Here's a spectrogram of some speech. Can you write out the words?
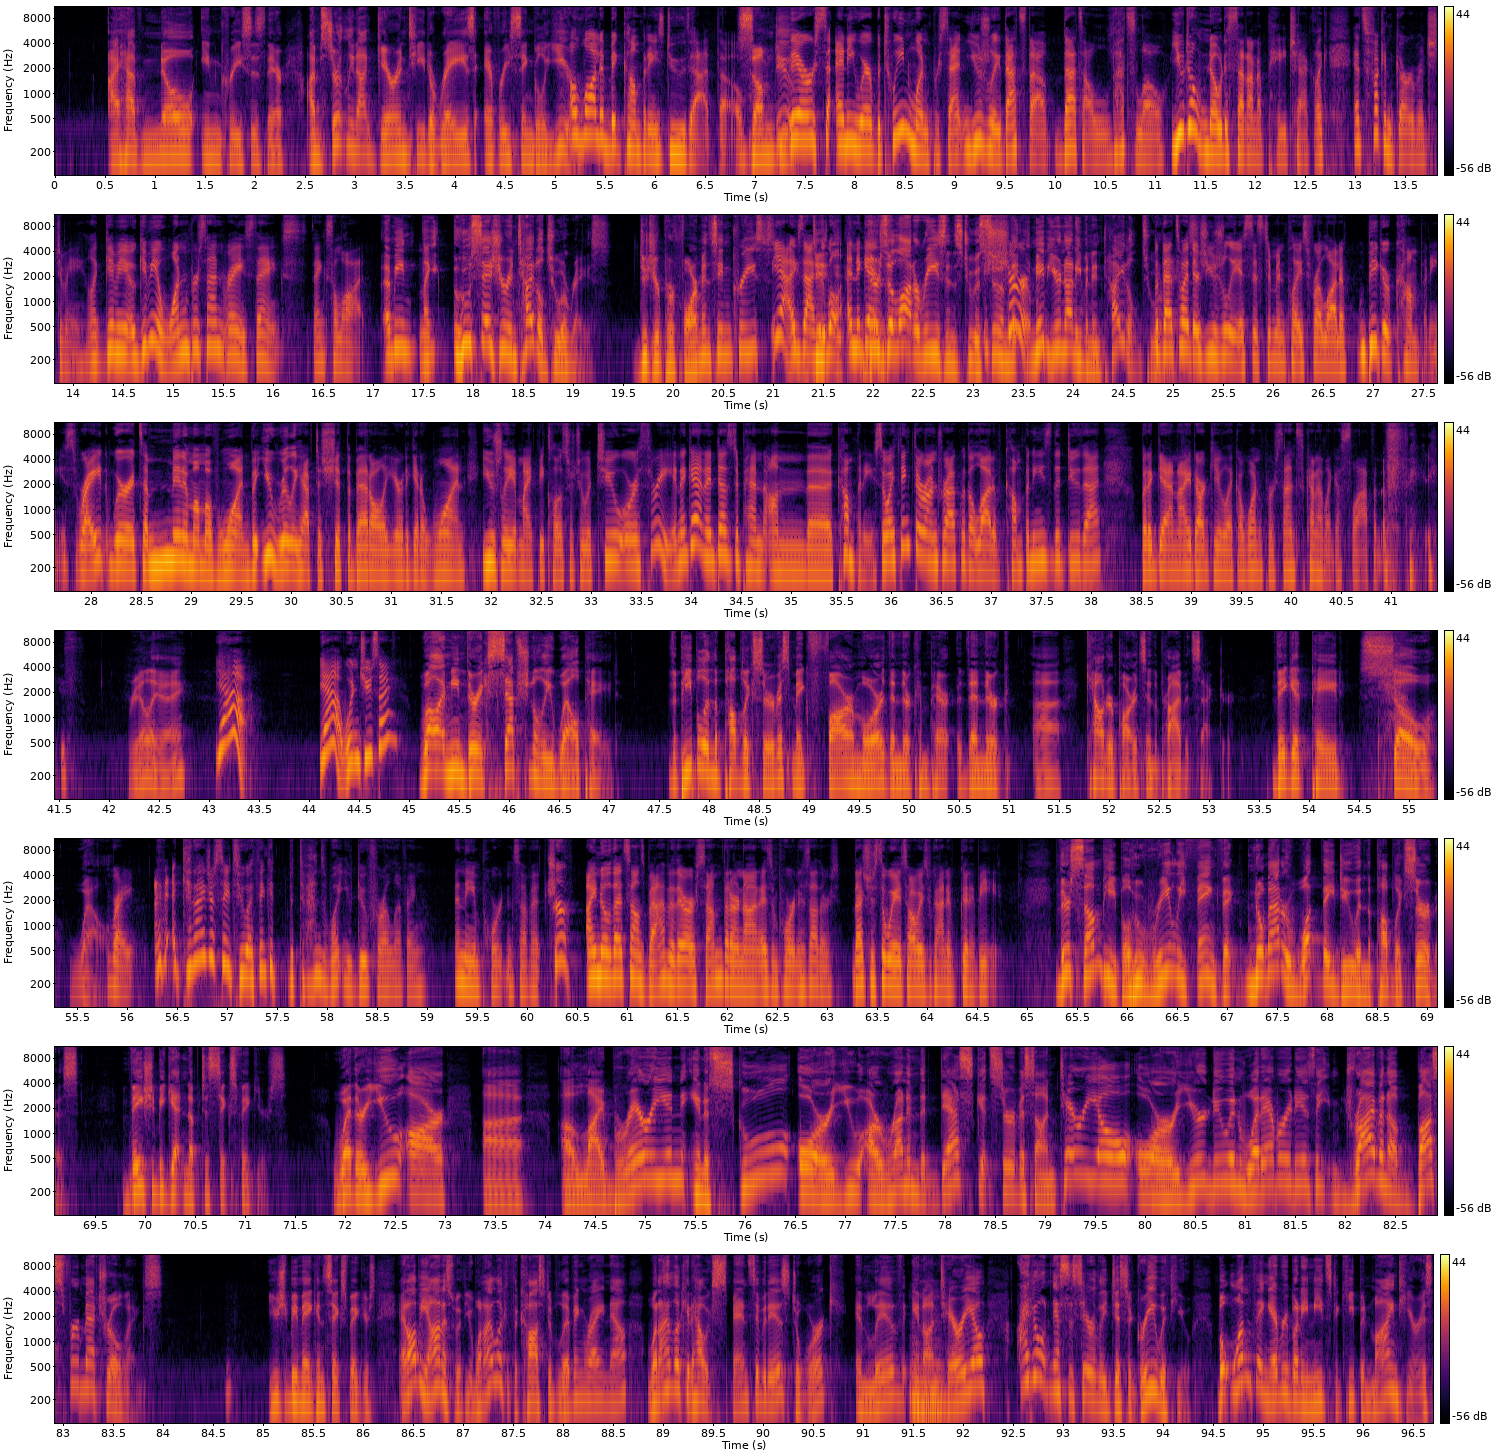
I have no increases there. I'm certainly not guaranteed a raise every single year. A lot of big companies do that, though. Some do. There's anywhere between one percent. Usually, that's the that's a that's low. You don't notice that on a paycheck. Like it's fucking garbage to me. Like give me give me a one percent raise. Thanks, thanks a lot. I mean, Like- who says you're entitled to a raise? Did your performance increase? Yeah, exactly. Well, and again- there's a lot of reasons to assume Sure. that maybe you're not even entitled to. It. But that's why there's usually a system in place for a lot of bigger companies, right? Where it's a minimum of one, but you really have to shit the bed all year to get a one. Usually it might be closer to a two or a three. And again, it does depend on the company. So I think they're on track with a lot of companies that do that. But again, I'd argue like a 1% is kind of like a slap in the face. really, eh? yeah. Yeah. Wouldn't you say? Well, I mean, they're exceptionally well paid. The people in the public service make far more than their compare than their uh, counterparts in the private sector. They get paid so well. Right. I th- can I just say, too, I think it, it depends what you do for a living and the importance of it. Sure. I know that sounds bad, but there are some that are not as important as others. That's just the way it's always kind of going to be. There's some people who really think that no matter what they do in the public service, they should be getting up to six figures. Whether you are uh, a librarian in a school, or you are running the desk at Service Ontario, or you're doing whatever it is that you're driving a bus for Metrolinx. You should be making six figures. And I'll be honest with you, when I look at the cost of living right now, when I look at how expensive it is to work and live in mm-hmm. Ontario, I don't necessarily disagree with you. But one thing everybody needs to keep in mind here is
